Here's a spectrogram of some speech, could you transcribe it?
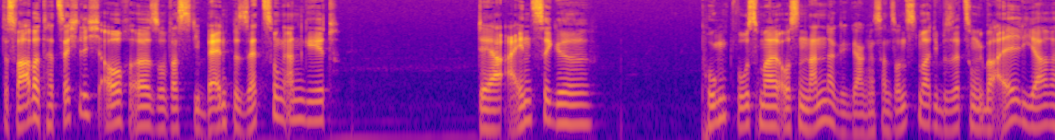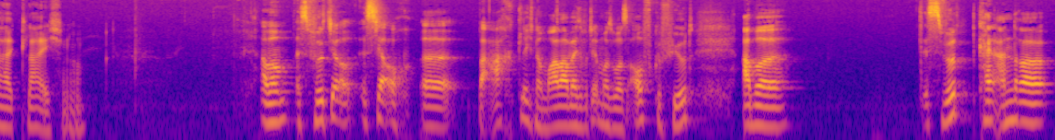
Das war aber tatsächlich auch, äh, so was die Bandbesetzung angeht, der einzige Punkt, wo es mal auseinandergegangen ist. Ansonsten war die Besetzung über all die Jahre halt gleich. Ne? Aber es wird ja ist ja auch äh, beachtlich. Normalerweise wird ja immer sowas aufgeführt, aber es wird kein anderer,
